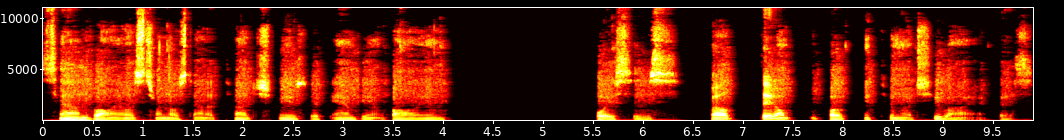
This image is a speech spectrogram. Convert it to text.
Sound volume. Let's turn those down a touch. Music, ambient volume, voices. Well, they don't bug me too much. UI, I guess.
